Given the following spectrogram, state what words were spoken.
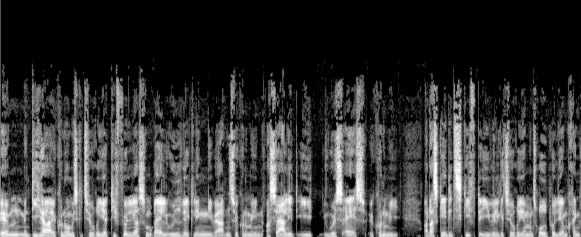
Øhm, men de her økonomiske teorier, de følger som regel udviklingen i verdensøkonomien, og særligt i USA's økonomi. Og der skete et skifte i, hvilke teorier man troede på lige omkring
